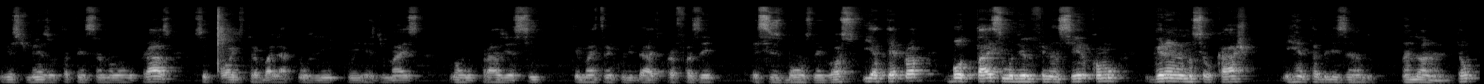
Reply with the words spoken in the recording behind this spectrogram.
investimentos ou está pensando no longo prazo, você pode trabalhar com, os linhas de mais longo prazo e assim ter mais tranquilidade para fazer esses bons negócios e até para botar esse modelo financeiro como grana no seu caixa e rentabilizando ano a ano. Então,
